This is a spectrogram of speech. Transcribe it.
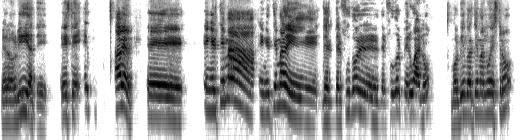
pero olvídate. Este, eh, a ver, eh, en el tema, en el tema de- del, fútbol, del fútbol peruano, volviendo al tema nuestro,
